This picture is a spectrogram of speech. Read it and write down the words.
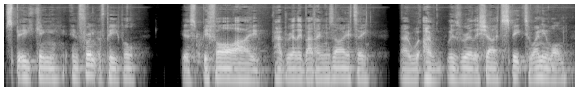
speaking in front of people. Yes, before I had really bad anxiety. I, w- I was really shy to speak to anyone.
